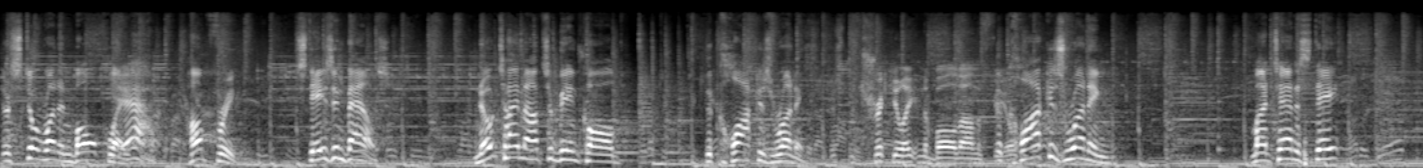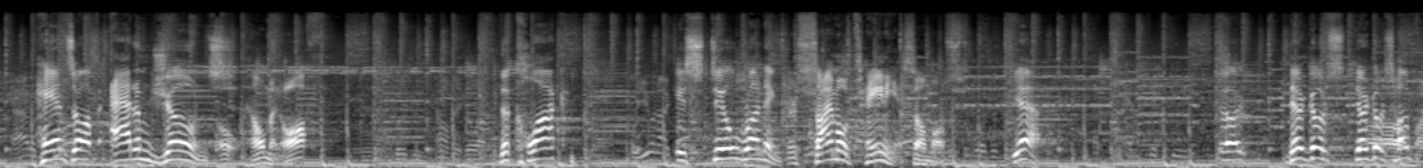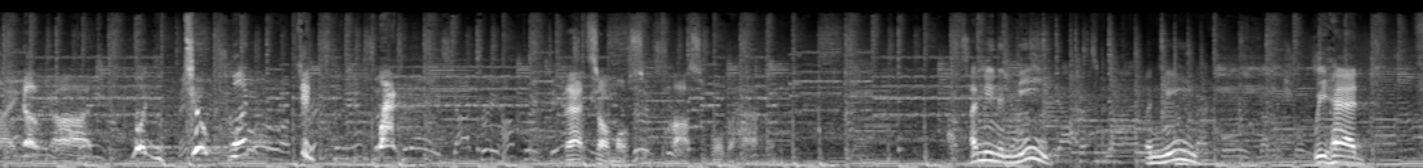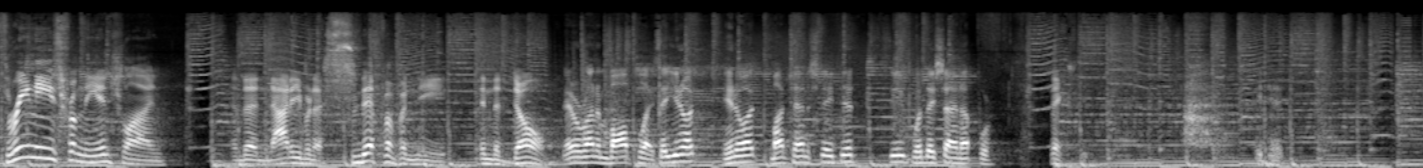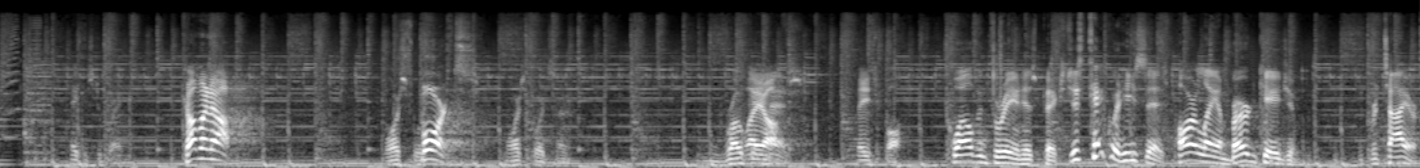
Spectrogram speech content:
They're still running ball play. Yeah. Humphrey stays in bounds. No timeouts are being called. The clock is running. Just matriculating the ball down the field. The clock is running. Montana State hands off Adam Jones. Oh, helmet off. The clock is still running. They're simultaneous almost. Yeah. Uh, There goes, there goes Oh Humphrey. my God. One, two, one, two, whack. That's almost impossible to happen. I mean, a knee. A knee. We had three knees from the inch line, and then not even a sniff of a knee in the dome. They were running ball plays. Hey, you know what? You know what Montana State did? Steve, what'd they sign up for? 60. They did. Take us to break. Coming up, More sports. sports, More sports center. Broken playoffs, mesh. baseball. 12 and 3 in his picks. Just take what he says. Parlay him, bird cage him. Retire.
